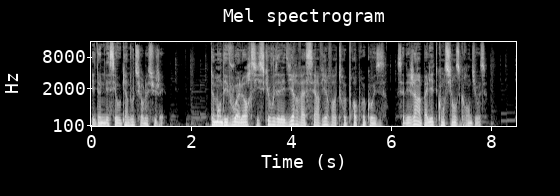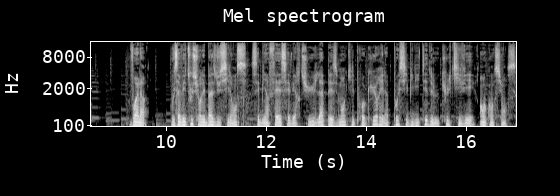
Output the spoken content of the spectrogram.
et de ne laisser aucun doute sur le sujet. Demandez-vous alors si ce que vous allez dire va servir votre propre cause. C'est déjà un palier de conscience grandiose. Voilà, vous savez tout sur les bases du silence, ses bienfaits, ses vertus, l'apaisement qu'il procure et la possibilité de le cultiver en conscience.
